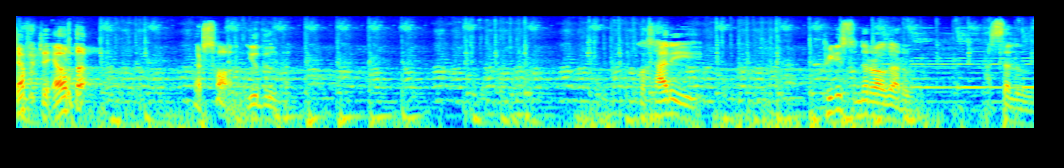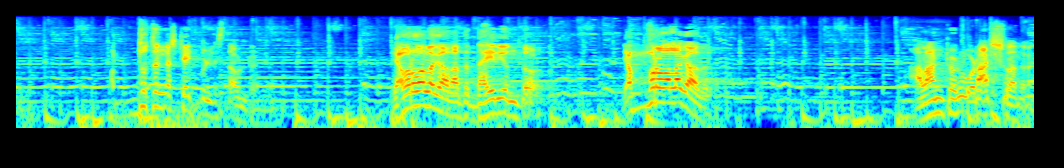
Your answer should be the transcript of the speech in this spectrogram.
చెప్పండి ఎవరితో? దట్స్ ఆల్ యూదులతో. ఒకసారి పిడి సుందరరావు గారు అసలు అద్భుతంగా స్టేట్మెంట్ ఇస్తూ ఉంటాడు ఎవరి వల్ల కాదు అంత ధైర్యంతో? ఎవరి వల్ల కాదు? అలాంటి కూడా ఆశీర్వాదమే.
